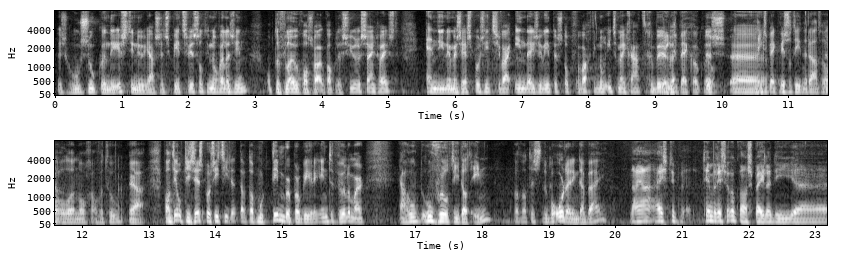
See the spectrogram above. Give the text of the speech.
Dus hoe zoekende is hij nu? Ja, zijn spits wisselt hij nog wel eens in. Op de vleugels waar ook wat blessures zijn geweest. En die nummer 6 positie waar in deze winterstop verwacht ik nog iets mee gaat gebeuren. Linksback ook wel. Dus, uh... Linksback wisselt hij inderdaad wel eh, nog af en toe. Ja. Want op die 6 positie, dat, dat, moet Timber proberen in te vullen. Maar ja, hoe, hoe vult hij dat in? Wat, wat is de beoordeling daarbij? Nou ja, hij is natuurlijk, Timber is ook wel een speler die, uh,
